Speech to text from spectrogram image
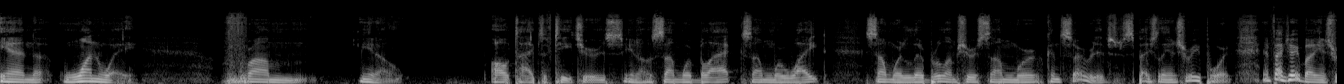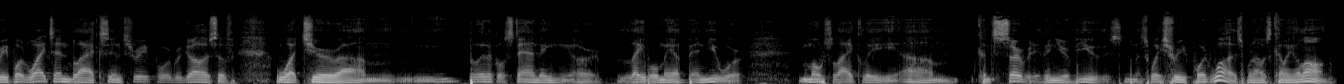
in one way from you know all types of teachers. You know, some were black, some were white, some were liberal. I'm sure some were conservatives, especially in Shreveport. In fact, everybody in Shreveport, whites and blacks in Shreveport, regardless of what your um, political standing or label may have been, you were most likely um, conservative in your views. And that's the way Shreveport was when I was coming along.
